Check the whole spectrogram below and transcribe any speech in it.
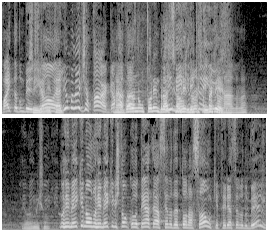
baita de um beijão. ali tem. ali, ali o moleque já tá gamadaço. Agora eu não tô lembrado se no remake remake não tem tem beijo. né? Eu realmente não. No remake não, no remake eles estão. Quando tem até a cena da detonação, que seria a cena do beijo,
